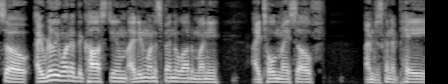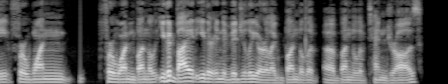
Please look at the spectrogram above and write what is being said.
So I really wanted the costume. I didn't want to spend a lot of money. I told myself I'm just going to pay for one for one bundle. You could buy it either individually or like bundle of a bundle of 10 draws.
